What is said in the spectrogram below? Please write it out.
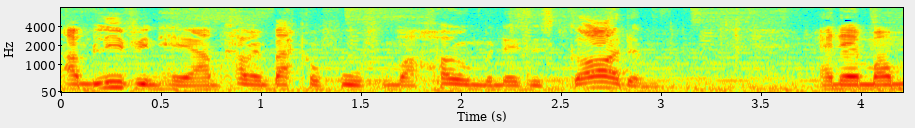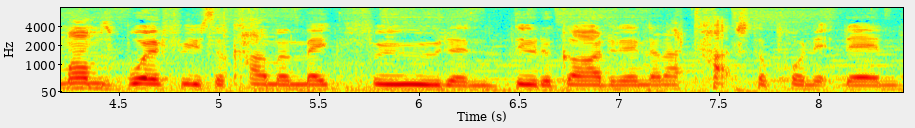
I'm living here, I'm coming back and forth from my home, and there's this garden. And then my mum's boyfriend used to come and make food and do the gardening, and I touched upon it then.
